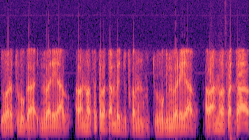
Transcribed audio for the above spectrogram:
duhora tuvuga imibare yabo. Abantu bafata batambaye udupfukamunwa tuvuga imibare yabo. Abantu bafata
